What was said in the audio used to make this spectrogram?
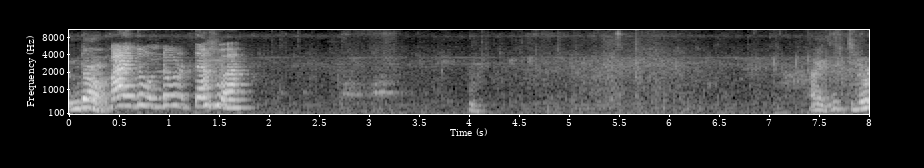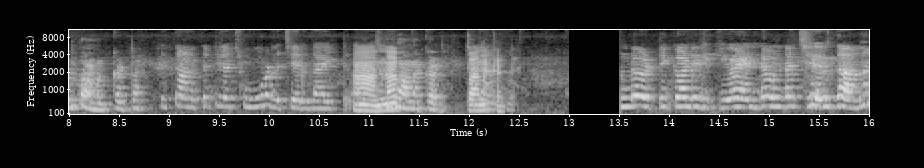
ഉണ്ടോ? ഇത് ഉണ്ട് ഇച്ചിരി തണുക്കട്ടെ. തണുത്തിട്ടില്ല ചൂടുണ്ട് ചെറുതായിട്ട്. തണുക്കട്ടെ തണുക്കട്ടെ. എന്റെ ചെറുതാണ്.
